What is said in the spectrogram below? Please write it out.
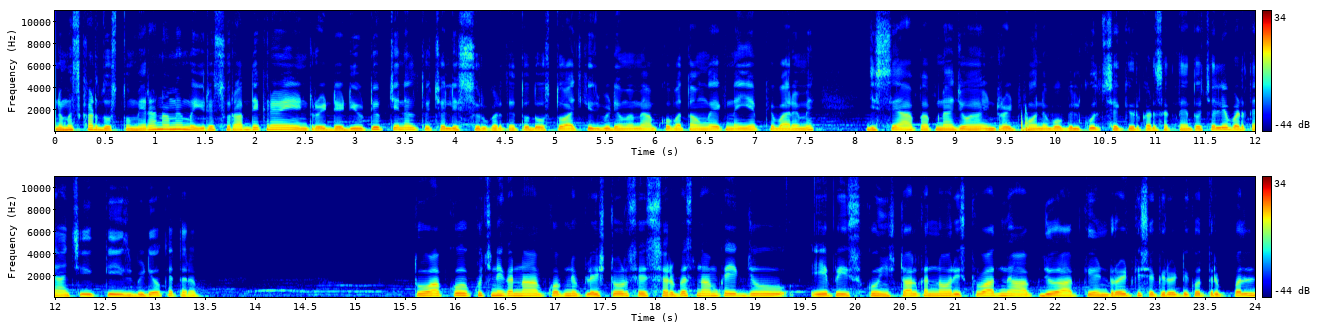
नमस्कार दोस्तों, मेरा नाम है मयूरेश और आप देख रहे हैं एंड्रॉइड डेड यूट्यूब चैनल तो चलिए शुरू करते हैं। तो दोस्तों, आज की इस वीडियो में मैं आपको बताऊँगा एक नई ऐप के बारे में, जिससे आप अपना जो एंड्रॉइड फ़ोन है वो बिल्कुल सिक्योर कर सकते हैं। तो चलिए बढ़ते हैं आज की इस वीडियो के तरफ़। तो आपको कुछ नहीं करना, आपको अपने प्ले स्टोर से सर्विस नाम का एक जो ऐप है, इसको इंस्टॉल करना और इसके बाद में आप जो आपके एंड्रॉयड की सिक्योरिटी को ट्रिपल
